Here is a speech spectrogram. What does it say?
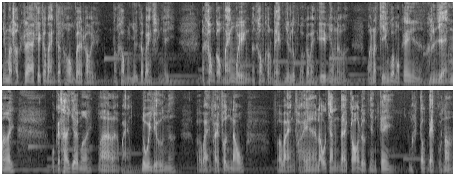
nhưng mà thật ra khi các bạn kết hôn về rồi, nó không như các bạn suy nghĩ. Nó không còn mãn nguyện, nó không còn đẹp như lúc mà các bạn yêu nhau nữa. Mà nó chuyển qua một cái hình dạng mới, một cái thế giới mới mà là bạn nuôi dưỡng nó. Và bạn phải phấn đấu, và bạn phải đấu tranh để có được những cái mặt tốt đẹp của nó.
